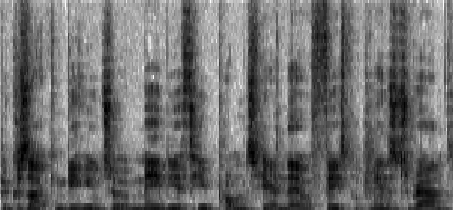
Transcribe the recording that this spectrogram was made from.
because that can get you into maybe a few problems here and there with Facebook and Instagram.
